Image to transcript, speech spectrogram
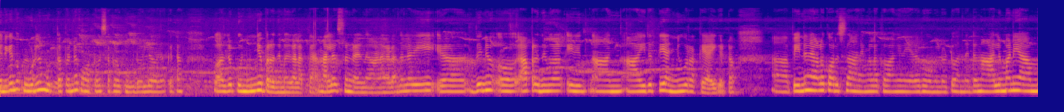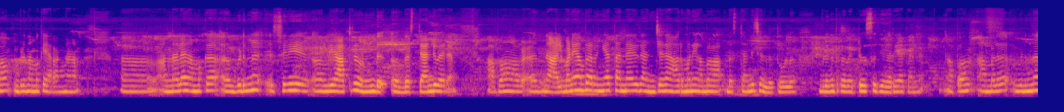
എനിക്കൊന്ന് കൂടുതലും മുത്തപ്പന്റെ ഫോട്ടോസൊക്കെ കൂടുതലും അവിടെ കേട്ടോ അതിൽ കുഞ്ഞു പ്രതിമകളൊക്കെ നല്ല രസമുണ്ടായിരുന്നു കാണാൻ കേട്ടോ. അതിൽ ഈ ഇതിന് ആ പ്രതിമകൾ ആയിരത്തി അഞ്ഞൂറൊക്കെ ആയി കേട്ടോ. പിന്നെ ഞങ്ങൾ കുറച്ച് സാധനങ്ങളൊക്കെ വാങ്ങി നേരെ റൂമിലോട്ട് വന്നിട്ട് നാല് മണിയാകുമ്പം ഇവിടെ നമുക്ക് ഇറങ്ങണം. എന്നാലേ നമുക്ക് ഇവിടുന്ന് ഇച്ചിരി യാത്രയുണ്ട് ബസ് സ്റ്റാൻഡ് വരെ. അപ്പം നാല് മണിയാകുമ്പോൾ ഇറങ്ങിയാൽ തന്നെ ഒരു അഞ്ചര ആറ് മണിയാകുമ്പോൾ ബസ് സ്റ്റാൻഡിൽ ചെല്ലത്തുള്ളൂ. ഇവിടുന്ന് പ്രൈവറ്റ് ബസ് കയറിയാൽ തന്നെ. അപ്പം നമ്മൾ ഇവിടുന്ന്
